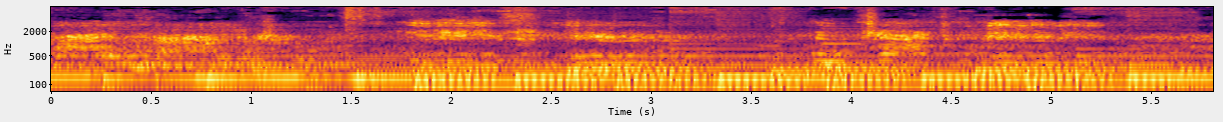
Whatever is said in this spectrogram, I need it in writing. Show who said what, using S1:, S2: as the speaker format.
S1: my life is you who got me.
